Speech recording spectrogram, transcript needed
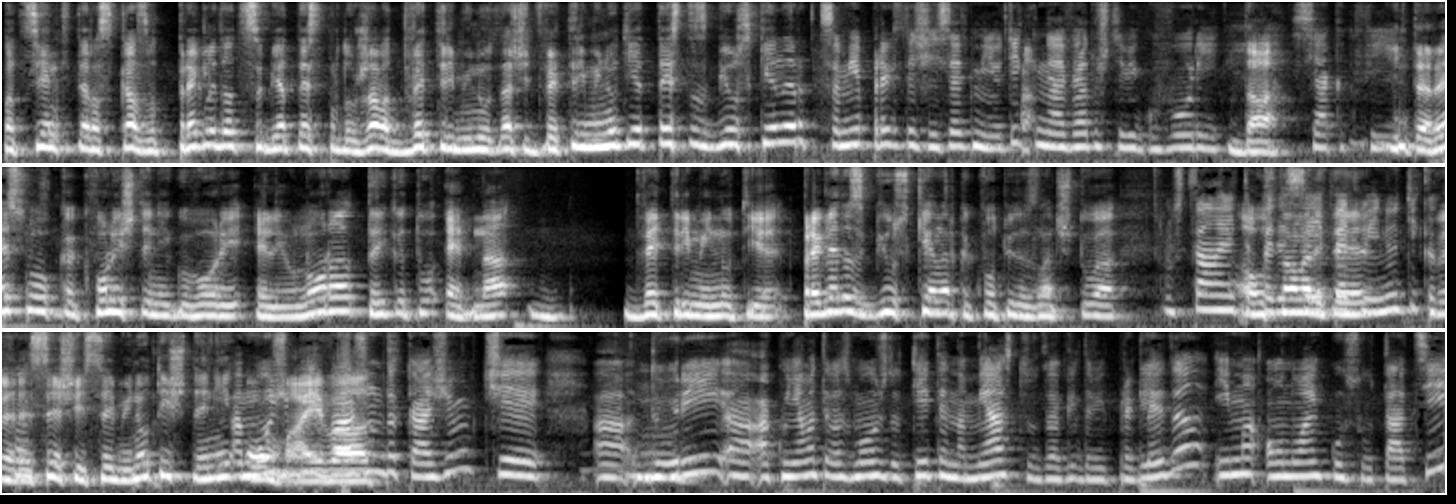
пациентите разказват. Прегледът, самия тест продължава 2-3 минути. Значи 2-3 минути е теста с биоскенер. Самия преглед е 60 минути, най-вероятно ще ви говори Да. всякакви... Интересно какво ли ще ни говори Елеонора, тъй като една 2-3 минути е прегледа с биоскенер, каквото и да значи това. Останалите А 55 останалите минути какво? 50-60 минути ще ни А може би е важно да кажем, че а, дори а, ако нямате възможност да отидете на място да, да ви прегледа, има онлайн консултации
